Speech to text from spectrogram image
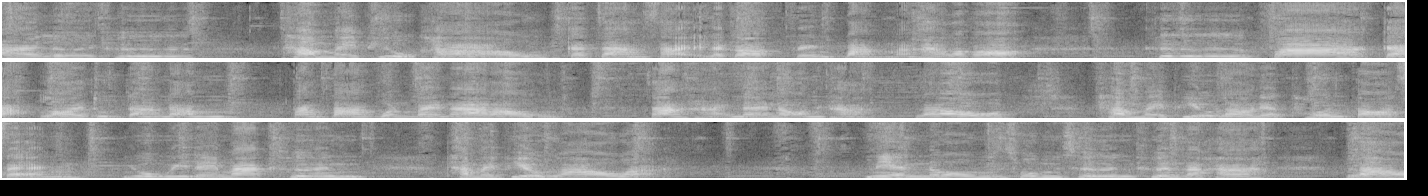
มายเลยคือทำให้ผิวขาวกระจ่างใสแล้วก็เปล่งปลั่งนะคะ แล้วก็คือฝ้ากะรอยจุดด่างดำต่างๆ บนใบหน้าเรา จางหายแน่นอนค่ะ แล้วทำให้ผิวเราเนี่ยทนต่อแสง UV ได้มากขึ้นทำให้ผิวเราอะเนียนนุ่มชุ่มชื้นขึ้นนะคะ แล้ว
